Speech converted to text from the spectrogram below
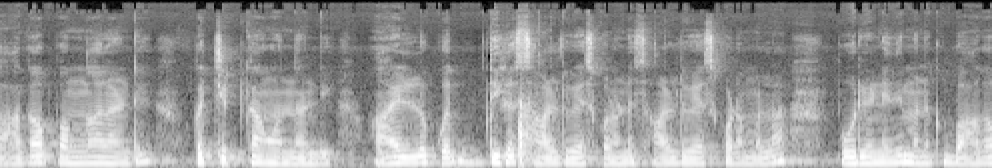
బాగా పొంగాలంటే ఒక చిట్కా ఉందండి. ఆయిల్లో కొద్దిగా సాల్ట్ వేసుకోవాలండి. సాల్ట్ వేసుకోవడం వల్ల పూరి అనేది మనకు బాగా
